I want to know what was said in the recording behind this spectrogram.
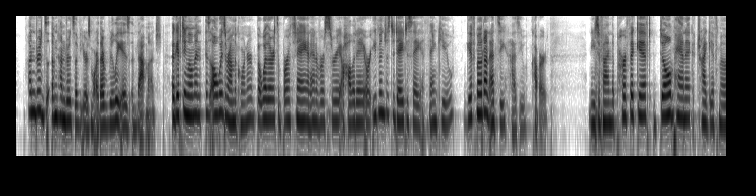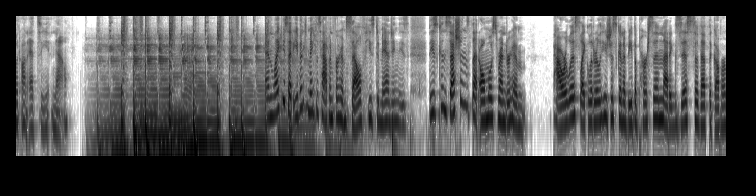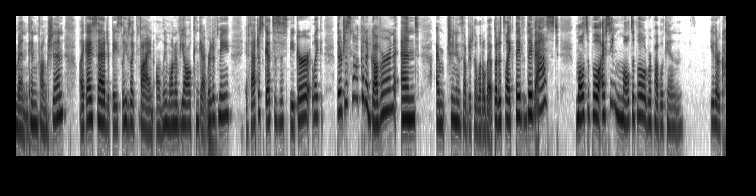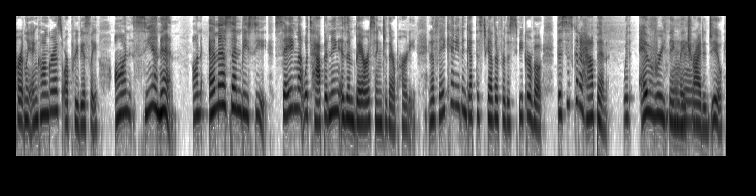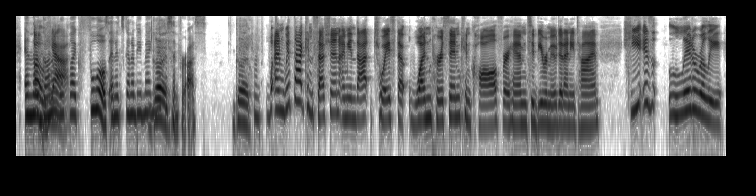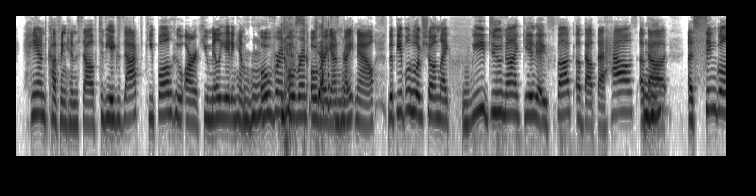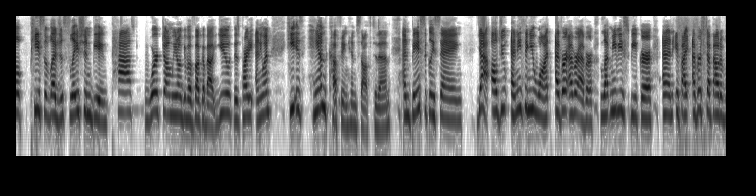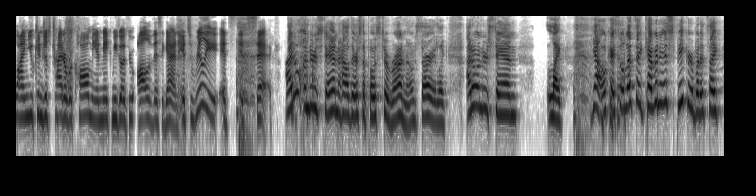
hundreds and hundreds of years more. There really is that much. A gifting moment is always around the corner, but whether it's a birthday, an anniversary, a holiday, or even just a day to say thank you, Gift Mode on Etsy has you covered. Need to find the perfect gift? Don't panic. Try Gift Mode on Etsy now. And like you said, even to make this happen for himself, he's demanding these these concessions that almost render him powerless. Like literally, he's just going to be the person that exists so that the government can function. Like I said, basically, he was like, fine, only one of y'all can get rid mm. of me. If that just gets us a speaker, like they're just not going to govern. And I'm changing the subject a little bit, but it's like they've they've asked multiple. I've seen multiple Republican, either currently in Congress or previously on CNN. On MSNBC, saying that what's happening is embarrassing to their party. And if they can't even get this together for the speaker vote, this is going to happen with everything they Mhm. try to do. And they're Oh, going to yeah. look like fools. And it's going to be magnificent for us. good And with that concession, I mean, that choice that one person can call for him to be removed at any time, he is literally handcuffing himself to the exact people who are humiliating him Mhm. over and over and over yes. again right now. The people who have shown, like, we do not give a fuck about the House, about a single piece of legislation being passed, worked on. We don't give a fuck about you, this party, anyone. He is handcuffing himself to them and basically saying, yeah, I'll do anything you want, ever, ever, ever. Let me be speaker. And if I ever step out of line, you can just try to recall me and make me go through all of this again. It's really, it's, it's sick. I don't understand how they're supposed to run. I'm sorry. Like, I don't understand. Like, yeah, okay. So let's say Kevin is speaker, but it's like,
